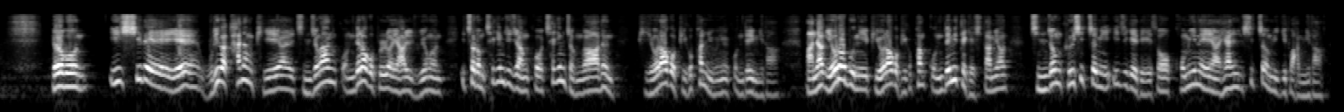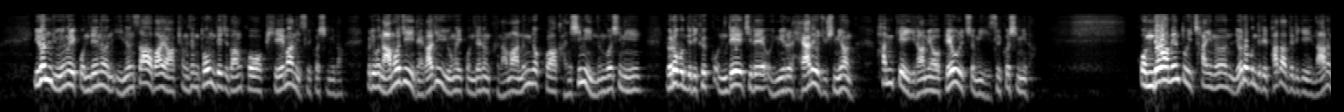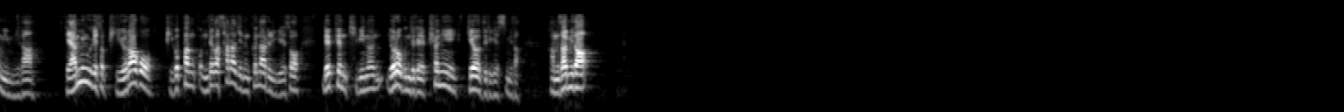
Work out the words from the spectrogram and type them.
여러분, 이 시대에 우리가 가장 피해야 할 진정한 꼰대라고 불러야 할 유형은 이처럼 책임지지 않고 책임 전가하는 비열하고 비겁한 유형의 꼰대입니다. 만약 여러분이 비열하고 비겁한 꼰대 밑에 계시다면 진정 그 시점이 이직에 대해서 고민해야 할 시점이기도 합니다. 이런 유형의 꼰대는 2년 쌓아봐야 평생 도움되지도 않고 피해만 있을 것입니다. 그리고 나머지 네 가지 유형의 꼰대는 그나마 능력과 관심이 있는 것이니 여러분들이 그 꼰대의 질의 의미를 헤아려 주시면 함께 일하며 배울 점이 있을 것입니다. 꼰대와 멘토의 차이는 여러분들이 받아들이기 나름입니다. 대한민국에서 비열하고 비겁한 꼰대가 사라지는 그날을 위해서 내 편 TV는 여러분들의 편이 되어 드리겠습니다. 감사합니다.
